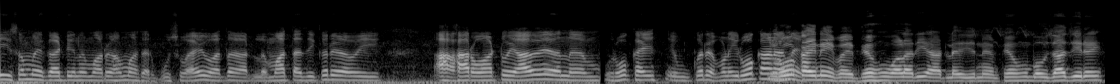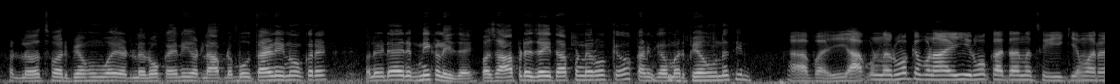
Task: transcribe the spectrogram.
એ સમય કાઢીને મારે હમાસર પૂછવા આવ્યા હતા, એટલે માતાજી કરે હવે આ હારો આંટોય આવે અને રોકાય, એવું કરે. પણ એ રોકાણ રોકાય નહીં ભાઈ ભેહું વાળા રહ્યા, એટલે એને ભેહું બહુ જાજી રહી. એટલે અથવાર ભેહું હોય, એટલે રોકાય નહીં, એટલે આપણે બહુ તાણી ન કરે. અને ડાયરેક્ટ નીકળી જાય. પછી આપણે જઈએ તો આપણને રોકે કારણ કે અમારે ભેહું નથી ને. હા ભાઈ, આપણને રોકે પણ આ એ રોકાતા નથી કે અમારે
